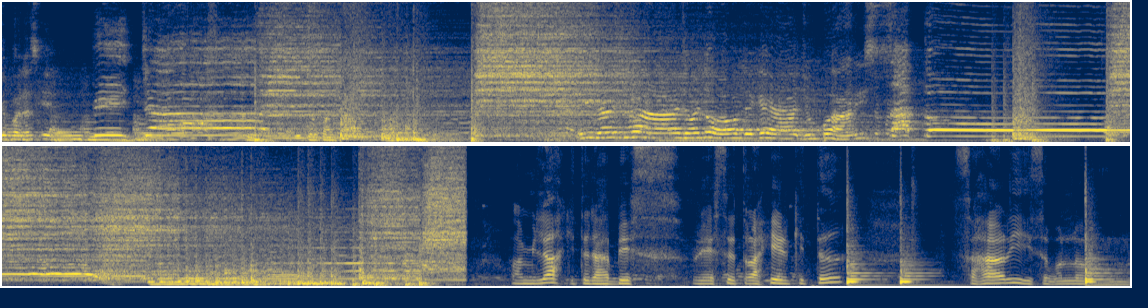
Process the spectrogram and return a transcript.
Ucapan dah sikit Bijak. Ucapan Okay guys, Assalamualaikum Take care Jumpa hari Sabtu Alhamdulillah kita dah habis rehearsal terakhir kita sehari sebelum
